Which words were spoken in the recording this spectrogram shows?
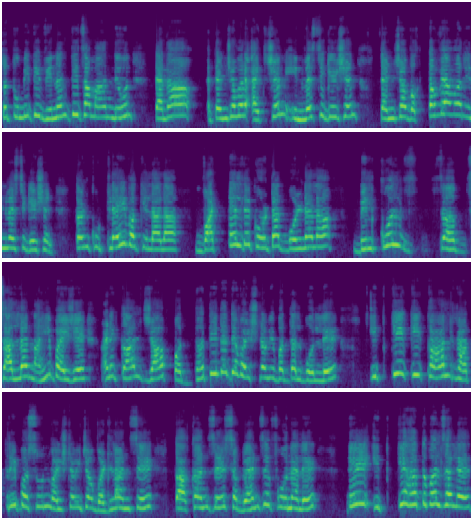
तर तुम्ही ती विनंतीचा मान देऊन त्यांना त्यांच्यावर ऍक्शन इन्व्हेस्टिगेशन त्यांच्या वक्तव्यावर इन्व्हेस्टिगेशन कारण कुठल्याही वकिलाला वाटेल ते कोर्टात बोलण्याला बिलकुल चाललं नाही पाहिजे. आणि काल ज्या पद्धतीने ते वैष्णवीबद्दल बोलले इतके की काल रात्रीपासून वैष्णवीच्या वडिलांचे काकांचे सगळ्यांचे फोन आले. ते इतके हतबल झालेत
